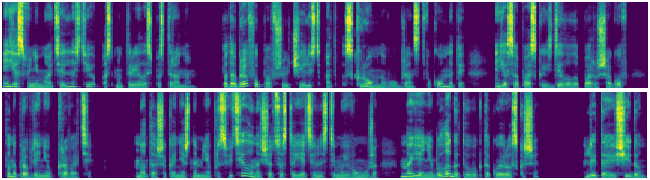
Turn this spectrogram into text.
я с внимательностью осмотрелась по сторонам. Подобрав упавшую челюсть от скромного убранства комнаты, я с опаской сделала пару шагов по направлению к кровати. Наташа, конечно, меня просветила насчет состоятельности моего мужа, но я не была готова к такой роскоши. Летающий дом,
